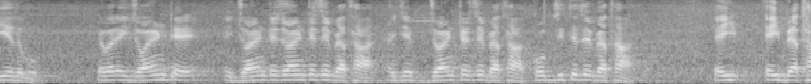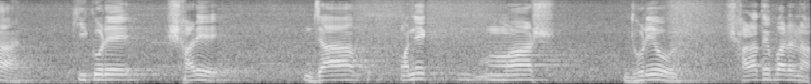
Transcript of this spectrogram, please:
দিয়ে দেবো। এবার এই জয়েন্টে এই জয়েন্টে জয়েন্টে যে ব্যথা, এই যে জয়েন্টের যে ব্যথা, কবজিতে যে ব্যথা, এই এই ব্যথা কি করে সারে যা অনেক মাস ধরেও সারাতে পারে না,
